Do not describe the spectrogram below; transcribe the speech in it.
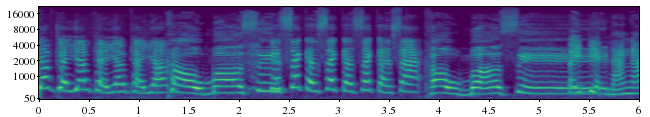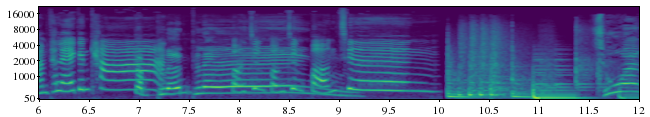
ยับขยับขยับขยับเข้ามาสิกระแซกระแซกระแซกระแซเข้ามาสิไปเปลี่ยนนางงามทะเลกันค่ะกับเพลินเพลงป๋องชิงป๋องชิงป๋องชิงช่วง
